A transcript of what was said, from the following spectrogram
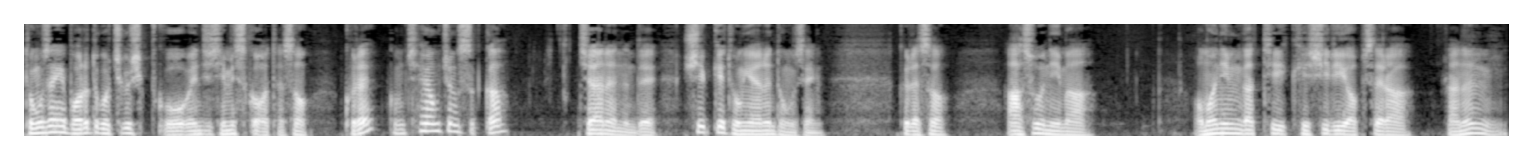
동생이 버릇도 고치고 싶고 왠지 재밌을 것 같아서 그래? 그럼 채용증 쓸까? 제안했는데 쉽게 동의하는 동생. 그래서 아소니마 어머님 같이 괴실이 없애라 라는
